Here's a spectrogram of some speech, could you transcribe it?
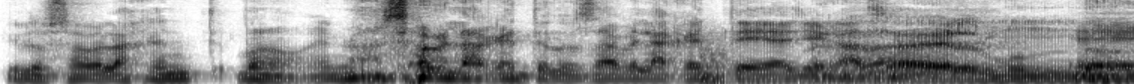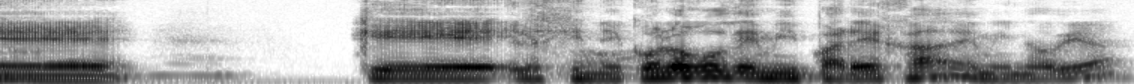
y lo sabe la gente, bueno, no lo sabe la gente, lo sabe la gente allegada. Lo sabe el mundo. Eh, que el ginecólogo de mi pareja, de mi novia,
